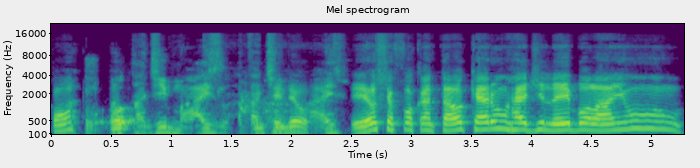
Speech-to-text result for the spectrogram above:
Ponto. Ah, tá demais lá, tá Entendeu? demais. Eu, se eu for cantar, eu quero um Red Label lá e um,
